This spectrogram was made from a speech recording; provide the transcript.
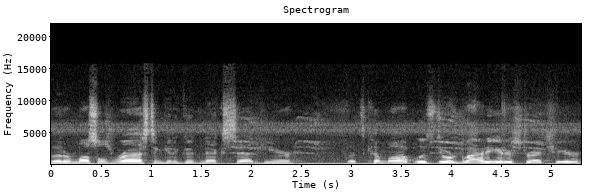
let our muscles rest and get a good next set here. Let's come up. Let's do our gladiator stretch here.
